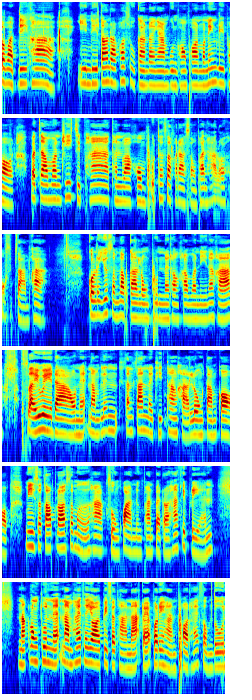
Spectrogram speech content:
สวัสดีค่ะ ยินดีต้อนรับเข้าสู่การรายงานบุญของพร Morning Report ประจำวันที่ 15 ธันวาคม พุทธศักราช 2563 ค่ะ กลยุทธ์สำหรับการลงทุนในทองคำวันนี้นะคะ ไซเวดาวแนะนำเล่นสั้นๆ ในทิศทางขาลงตามกรอบ มีสต็อปลอสเสมอหากสูงกว่า 1,850 เหรียญนักลงทุนแนะนำให้ทยอยปิดสถานะและบริหารพอร์ตให้สมดุล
